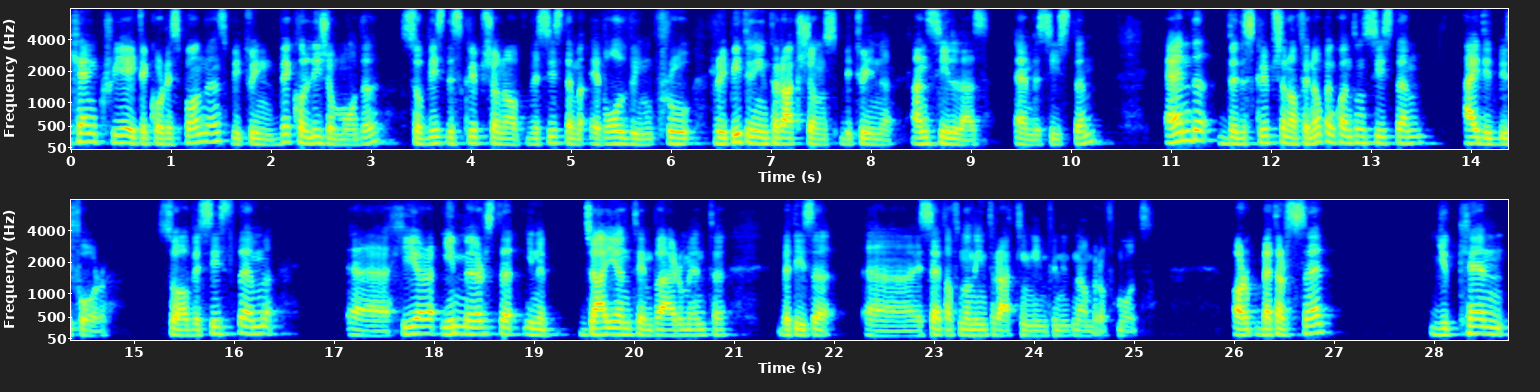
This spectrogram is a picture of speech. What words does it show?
can create a correspondence between the collision model, so this description of the system evolving through repeated interactions between ancillas and the system, and the description of an open quantum system I did before. So the system uh, here immersed in a giant environment that is a, uh, a set of non-interacting infinite number of modes. Or better said, you can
